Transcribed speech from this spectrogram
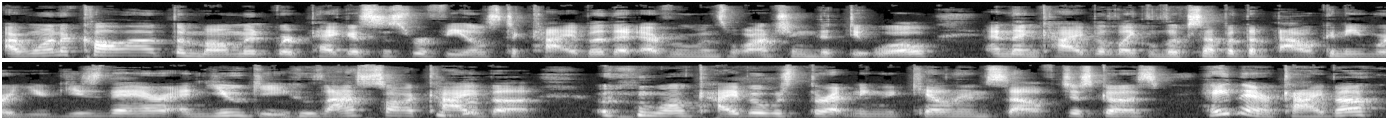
I, want to call out the moment where Pegasus reveals to Kaiba that everyone's watching the duel, and then Kaiba like looks up at the balcony where Yugi's there, and Yugi, who last saw Kaiba while Kaiba was threatening to kill himself, just goes, "Hey there, Kaiba."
